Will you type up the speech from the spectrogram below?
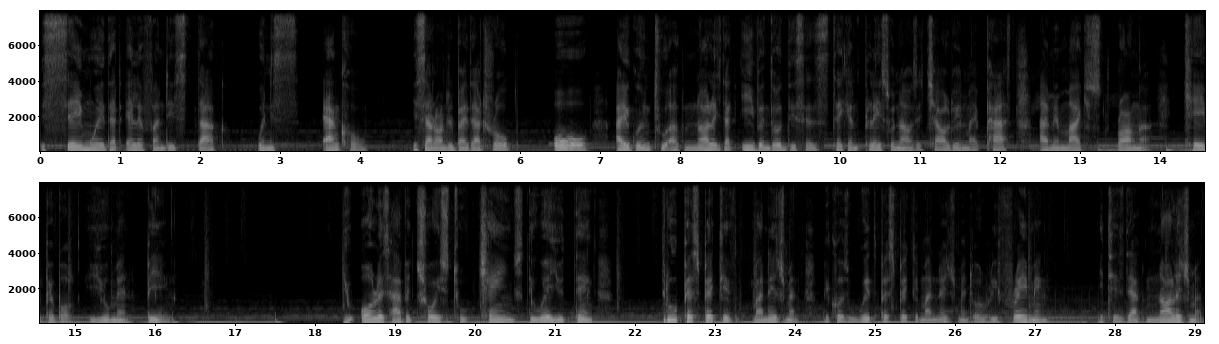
The same way that elephant is stuck when its ankle is surrounded by that rope? Or are you going to acknowledge that even though this has taken place when I was a child or in my past, I'm a much stronger, capable human being? You always have a choice to change the way you think through perspective management because with perspective management or reframing, it is the acknowledgement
